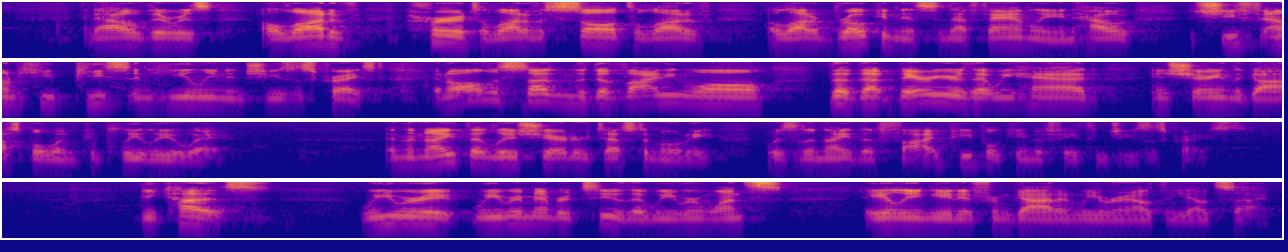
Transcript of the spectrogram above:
and how there was a lot of hurt, a lot of assault, a lot of a lot of brokenness in that family and how she found peace and healing in Jesus Christ. And all of a sudden, the dividing wall, the, that barrier that we had in sharing the gospel went completely away. And the night that Liz shared her testimony was the night that five people came to faith in Jesus Christ. Because we were we remember too that we were once alienated from God and we were out on the outside.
